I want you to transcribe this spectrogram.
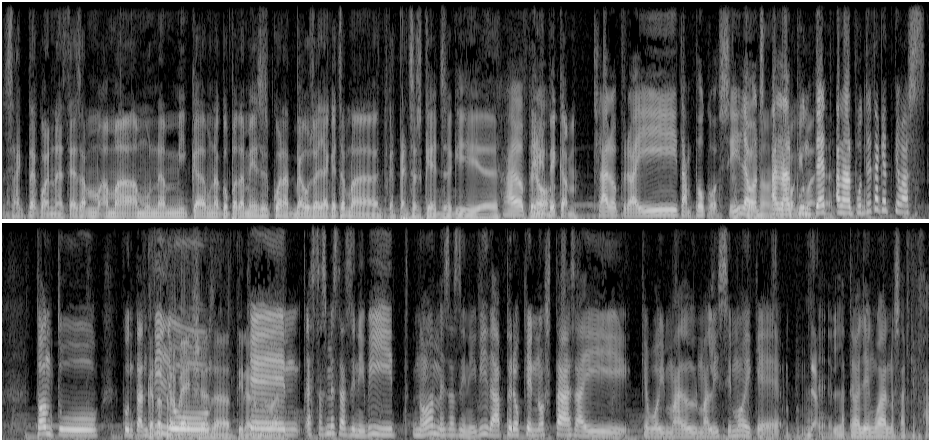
Exacte, quan estàs amb, amb, amb una mica, una copa de més és quan et veus allà que et sembla que et penses que ets aquí eh, Claro, però... David Beckham. Claro, però ahí tampoco, sí? Tampoc Llavors, no, en, el puntet, massa. en el puntet aquest que vas tonto, contentillo, t'atreveixes a tirar que endavant. estàs més desinhibit, no? més desinhibida, però que no estàs ahí que voy mal, malíssimo i que eh, la teva llengua no sap què fa,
